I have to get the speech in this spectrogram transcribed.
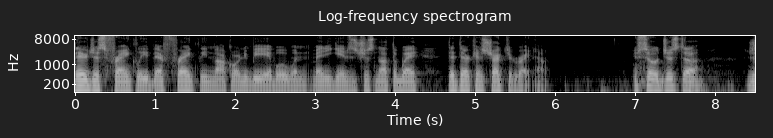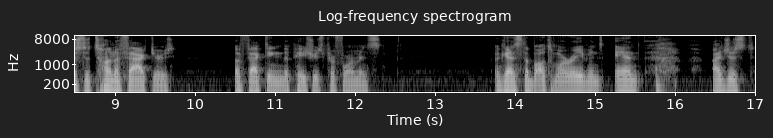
they're just frankly, they're frankly not going to be able to win many games. It's just not the way that they're constructed right now. So just a just a ton of factors affecting the Patriots' performance against the Baltimore Ravens and I just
